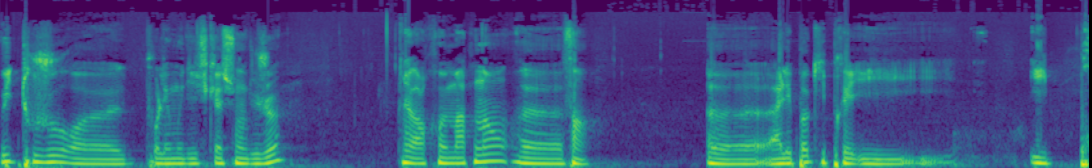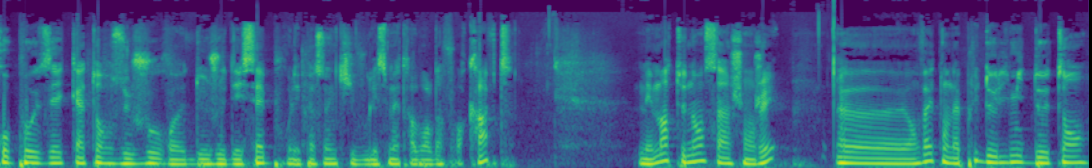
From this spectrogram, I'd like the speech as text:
Oui, toujours euh, pour les modifications du jeu. Alors que maintenant, euh, enfin, euh, à l'époque, il, pré- il, il proposait 14 jours de jeu d'essai pour les personnes qui voulaient se mettre à World of Warcraft. Mais maintenant, ça a changé. Euh, en fait, on n'a plus de limite de temps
